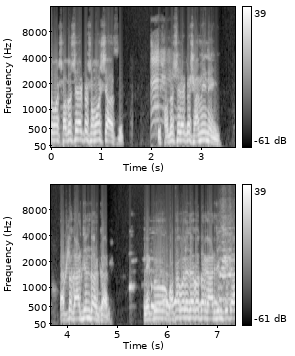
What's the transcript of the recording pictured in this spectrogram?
তোমার সদস্যের একটা সমস্যা আছে। সদস্যের একটা স্বামী নেই। তার তো গার্জেন দরকার। একটু কথা বলে দেখো তার গার্জেন কিটা।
